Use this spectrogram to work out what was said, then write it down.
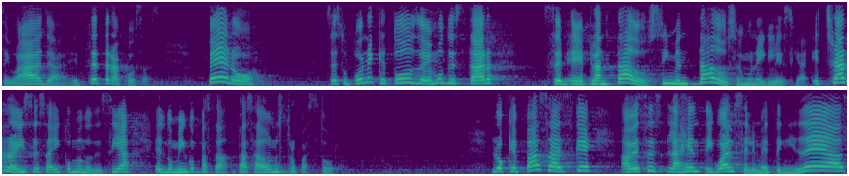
se vaya, etcétera, cosas. Pero se supone que todos debemos de estar eh, plantados, cimentados en una iglesia, echar raíces ahí, como nos decía el domingo pasado nuestro pastor. Lo que pasa es que a veces la gente igual se le meten ideas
